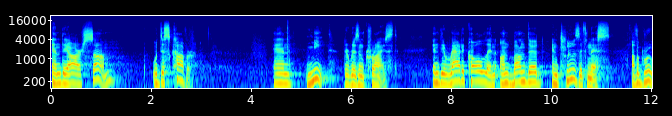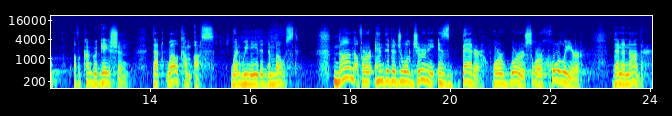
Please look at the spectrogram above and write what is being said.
And there are some who discover and meet the risen Christ in the radical and unbounded inclusiveness of a group of a congregation that welcomed us when we needed the most. None of our individual journey is better or worse or holier than another.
